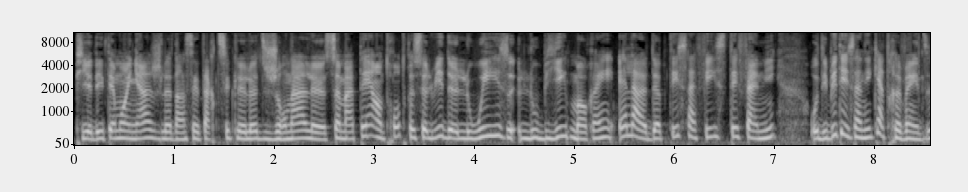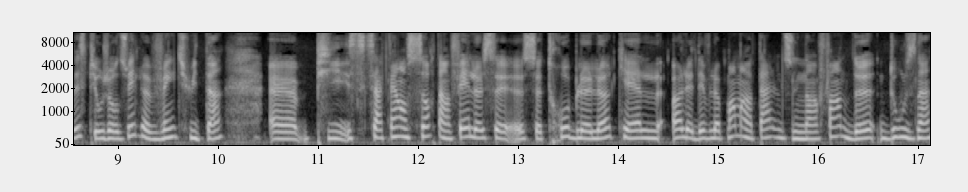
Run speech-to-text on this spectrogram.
Puis il y a des témoignages là, dans cet article-là du journal euh, ce matin, entre autres celui de Louise Loubier-Morin. Elle a adopté sa fille Stéphanie au début des années 90, puis aujourd'hui elle a 28 ans. Euh, puis ça fait en sorte, en fait, là, ce, ce trouble-là, qu'elle a le développement mental d'une enfant de 12 ans.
